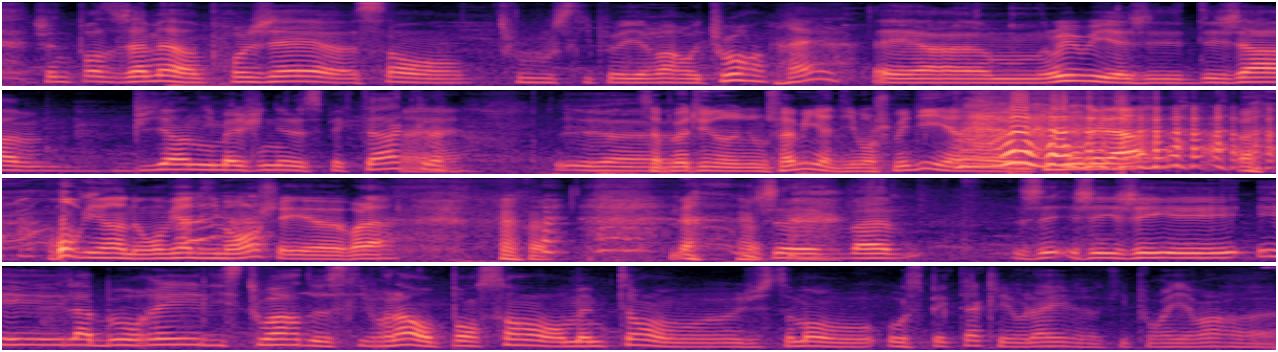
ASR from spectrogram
Je ne pense jamais à un projet euh, sans tout ce qu'il peut y avoir autour. Ouais, Et euh, oui, oui, j'ai déjà bien imaginé le spectacle. ouais. Euh, Ça peut être une réunion de famille un dimanche midi. hein. Tout le monde est là. on vient, nous, on vient dimanche et euh, voilà. Je- bah, j'ai- élaboré l'histoire de ce livre-là en pensant en même temps euh, justement au, au spectacle et au live qu'il pourrait y avoir euh,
